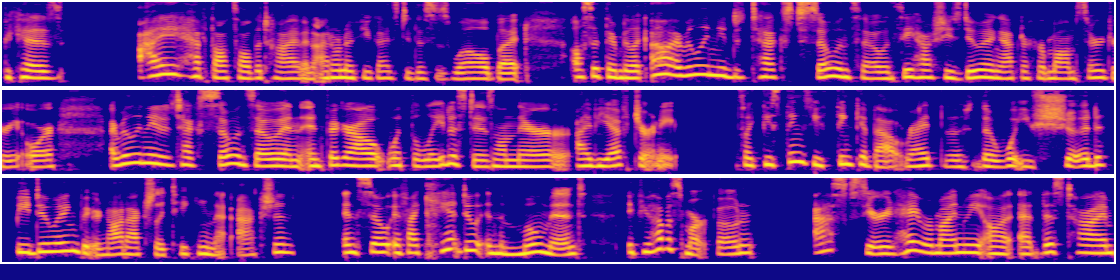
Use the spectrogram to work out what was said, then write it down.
because I have thoughts all the time, and I don't know if you guys do this as well, but I'll sit there and be like, oh, I really need to text so and so and see how she's doing after her mom's surgery. Or I really need to text so and so and figure out what the latest is on their IVF journey. It's like these things you think about, right? The, the what you should be doing, but you're not actually taking that action. And so if I can't do it in the moment, if you have a smartphone, ask Siri, hey, remind me uh, at this time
